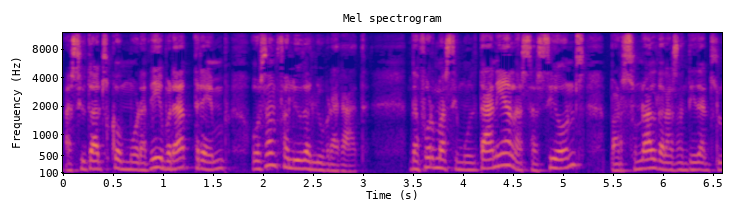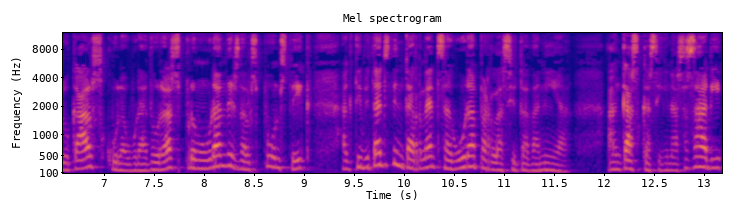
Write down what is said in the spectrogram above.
a ciutats com Mora d'Ebre, Tremp o Sant Feliu de Llobregat. De forma simultània, les sessions, personal de les entitats locals col·laboradores promouran des dels punts TIC activitats d'internet segura per la ciutadania. En cas que sigui necessari,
